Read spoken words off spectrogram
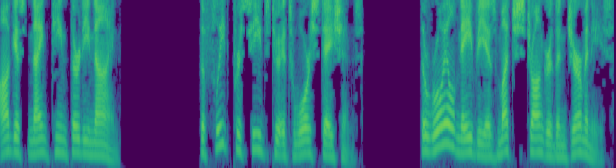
August 1939. The fleet proceeds to its war stations. The Royal Navy is much stronger than Germany's.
